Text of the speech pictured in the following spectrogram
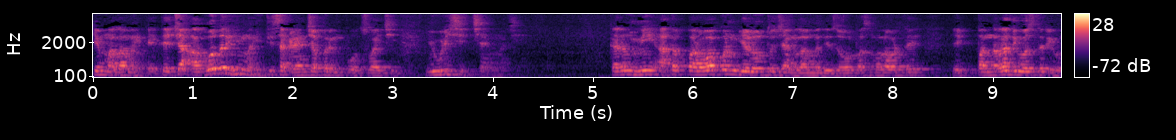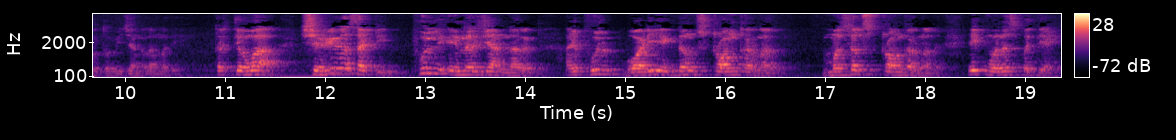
हे मला माहिती आहे. त्याच्या अगोदर ही माहिती सगळ्यांच्या पर्यंत पोहोचवायची एवढीच इच्छा आहे मला. कारण मी आता परवा पण गेलो होतो जंगलामध्ये. जवळपास मला वाटतं एक पंधरा दिवस तरी होतो मी जंगलामध्ये. तर तेव्हा शरीरासाठी फुल एनर्जी आणणार आणि फुल बॉडी एकदम स्ट्रॉंग करणार मसल स्ट्रॉंग करणार एक वनस्पती आहे.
